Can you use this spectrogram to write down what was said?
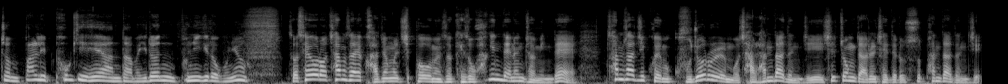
좀 빨리 포기해야 한다. 뭐 이런 분위기로군요. 그래서 세월호 참사의 과정을 짚어보면서 계속 확인되는 점인데 참사 직후에 뭐 구조를 뭐 잘 한다든지 실종자를 제대로 수습한다든지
